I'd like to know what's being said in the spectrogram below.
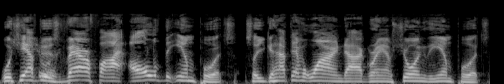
What you have to do is verify all of the inputs. So you can have to have a wiring diagram showing the inputs.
